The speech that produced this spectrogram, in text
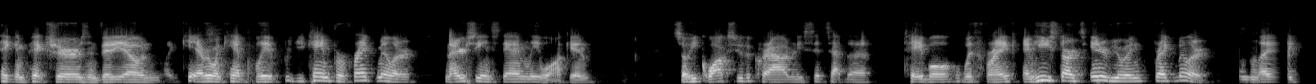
taking pictures and video, and like everyone can't believe you came for Frank Miller. Now you're seeing Stan Lee walk in. So he walks through the crowd and he sits at the table with Frank, and he starts interviewing Frank Miller. Like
